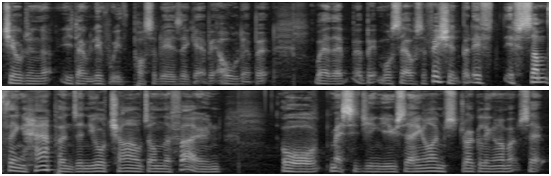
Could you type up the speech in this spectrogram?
children that you don't live with, possibly as they get a bit older, but where they're a bit more self-sufficient. But if if something happens and your child's on the phone or messaging you saying I'm struggling, I'm upset,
